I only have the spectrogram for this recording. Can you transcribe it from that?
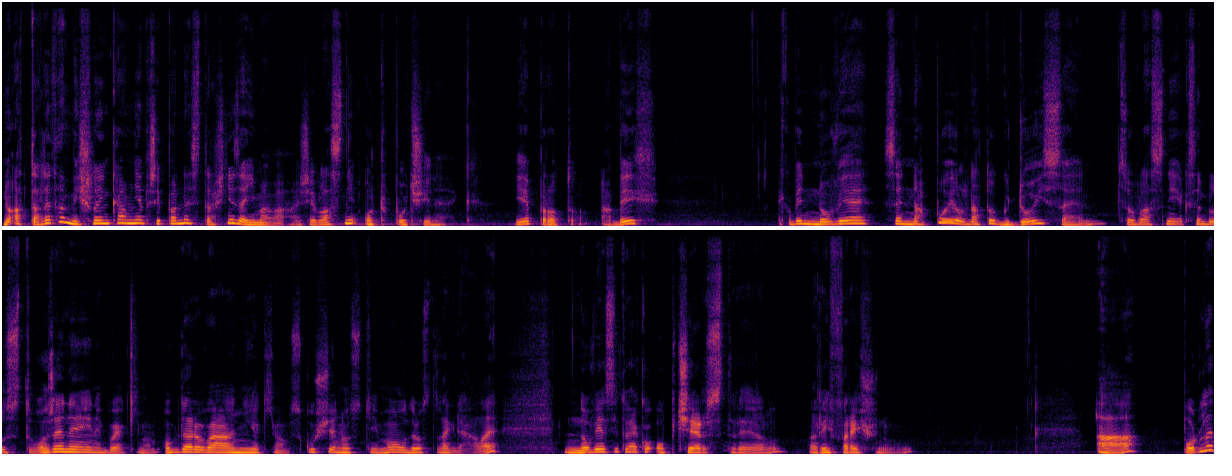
No a tahle ta myšlenka mě připadne strašně zajímavá, že vlastně odpočinek je proto, abych jakoby nově se napojil na to, kdo jsem, co vlastně, jak jsem byl stvořený, nebo jaký mám obdarování, jaký mám zkušenosti, moudrost a tak dále. Nově si to jako občerstvil, refreshnul. A podle,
